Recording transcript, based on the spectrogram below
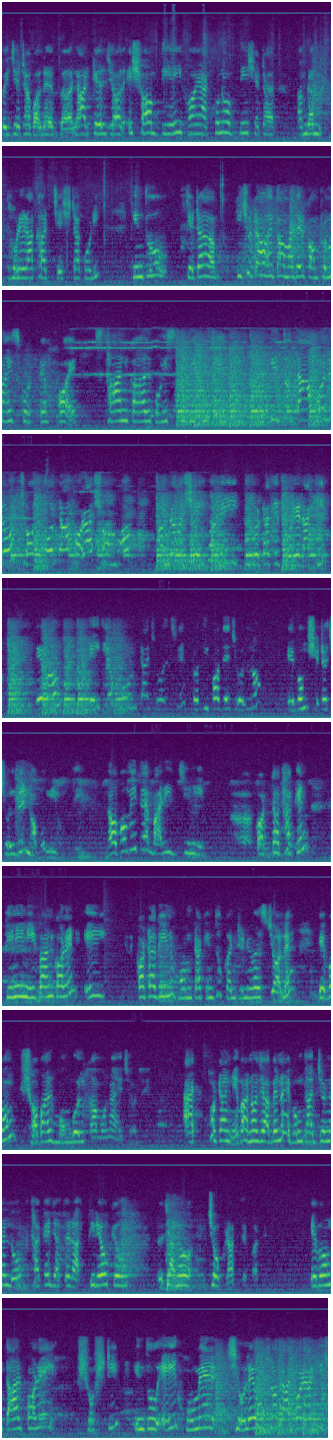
ওই যেটা বলে নারকেল জল এসব দিয়েই হয়। এখনও অবধি সেটা আমরা ধরে রাখার চেষ্টা করি। কিন্তু যেটা কিছুটা হয়তো আমাদের কম্প্রোমাইজ করতে হয়, স্থান, কাল, পরিস্থিতি, কিন্তু তা হলেও যতটা করা সম্ভব সেইভাবেই পুজোটাকে ধরে রাখি এবং এই যে হোমটা চলছে প্রতিপদে চলল এবং সেটা চলবে নবমী অবধি। নবমীতে বাড়ির যিনি কর্তা থাকেন, তিনি নির্বাণ করেন। এই কটা দিন হোমটা কিন্তু কন্টিনিউয়াস চলে এবং সবার মঙ্গল কামনায় চলে। এক ফোঁটা নেবানো যাবে না এবং তার জন্য লোক থাকে যাতে রাত্রিরেও কেউ যেন চোখ রাখতে পারে। এবং তারপরে ষষ্ঠী কিন্তু এই হোমে জ্বলে উঠল তারপরে আর কিছু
